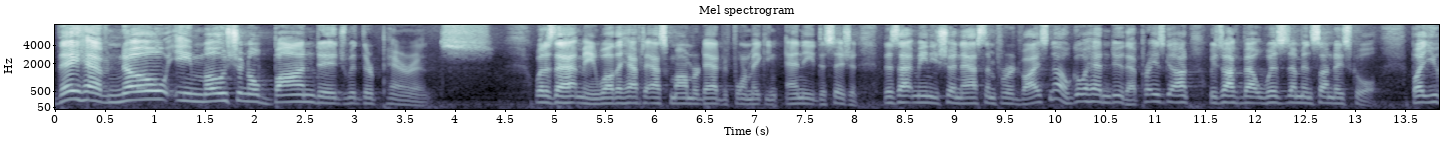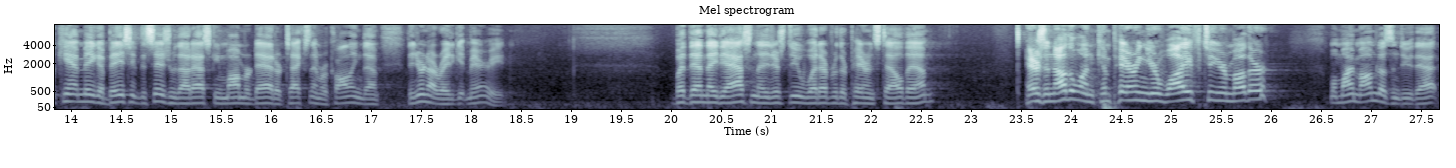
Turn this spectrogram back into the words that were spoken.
they have no emotional bondage with their parents. What does that mean? Well, they have to ask mom or dad before making any decision. Does that mean you shouldn't ask them for advice? No, go ahead and do that. Praise God. We talked about wisdom in Sunday school. But you can't make a basic decision without asking mom or dad or texting them or calling them, then you're not ready to get married. But then they ask and they just do whatever their parents tell them. Here's another one comparing your wife to your mother. Well, my mom doesn't do that.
